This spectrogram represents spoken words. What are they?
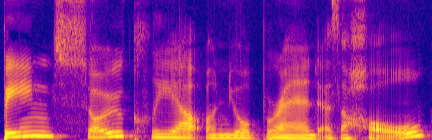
being so clear on your brand as a whole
